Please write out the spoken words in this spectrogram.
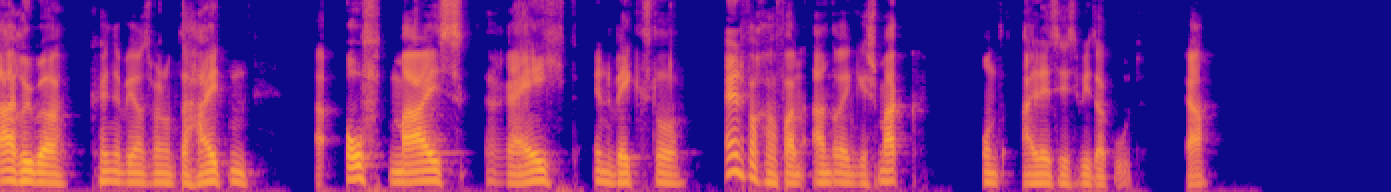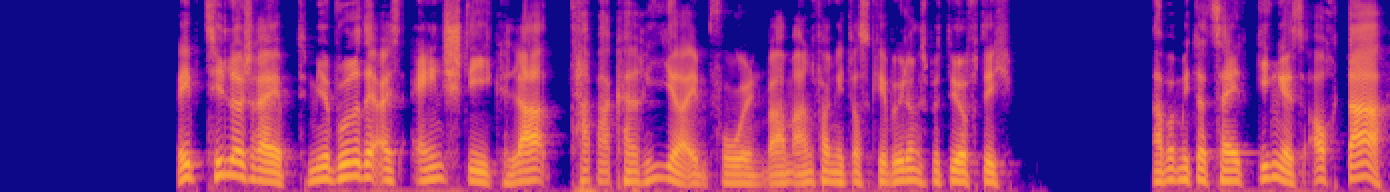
darüber können wir uns mal unterhalten. Äh, oftmals reicht ein Wechsel einfach auf einen anderen Geschmack und alles ist wieder gut. Ziller schreibt, mir wurde als Einstieg La Tabacaria empfohlen, war am Anfang etwas gewöhnungsbedürftig, aber mit der Zeit ging es. Auch da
